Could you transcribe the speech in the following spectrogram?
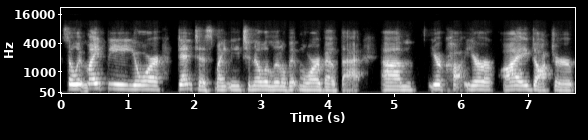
So it might be your dentist might need to know a little bit more about that. Um, your your eye doctor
